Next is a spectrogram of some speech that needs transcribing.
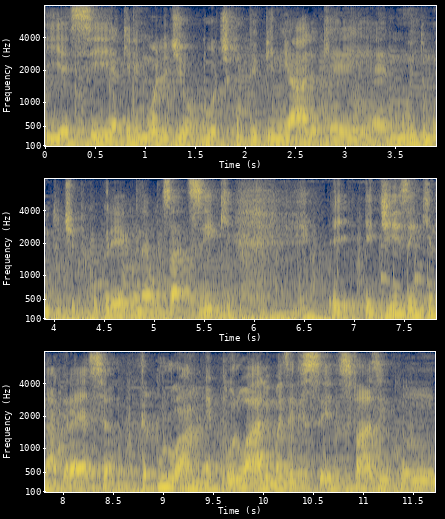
e esse aquele molho de iogurte com pepino e alho, que é muito, muito típico grego, né? O tzatziki. E, e dizem que na Grécia É puro alho. é puro alho, mas eles, eles fazem com,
